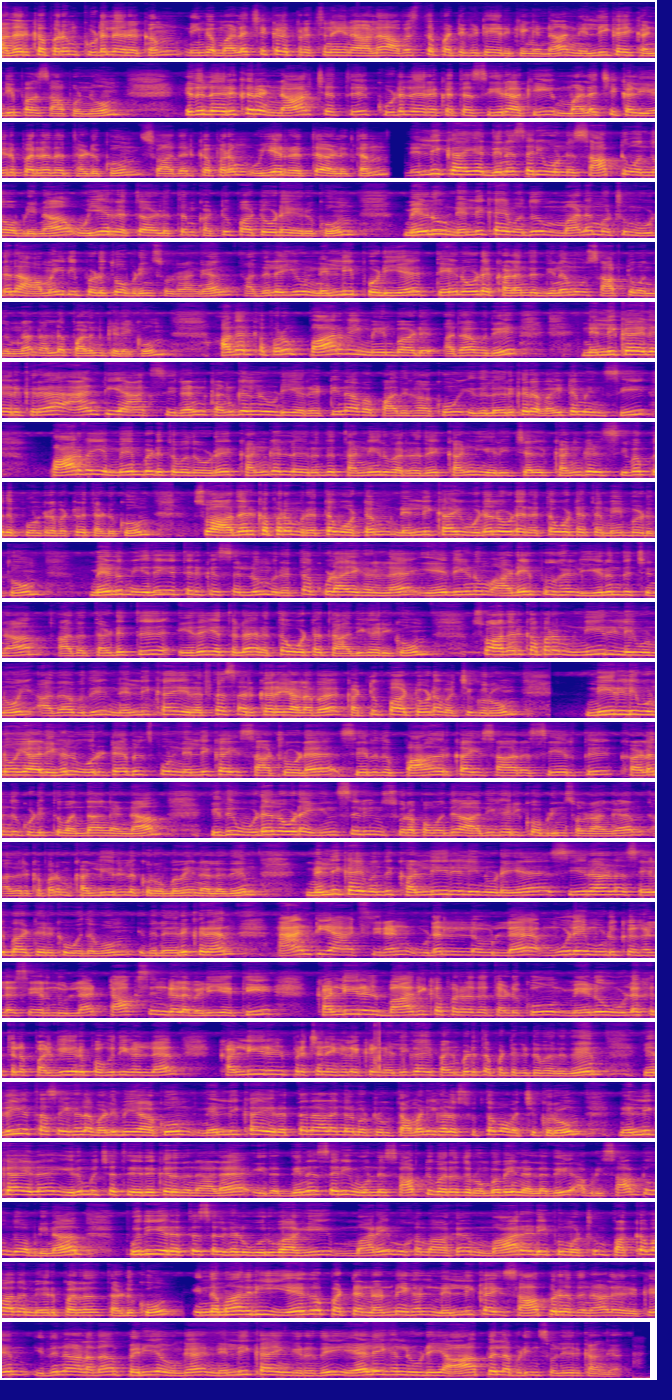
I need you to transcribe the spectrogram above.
அதற்கப்புறம் குடல் இறக்கம் நீங்கள் மலச்சிக்கல் பிரச்சனையினால் அவஸ்தைப்பட்டுக்கிட்டே இருக்கீங்கன்னா நெல்லிக்காய் கண்டிப்பாக சாப்பிடணும். இதில் இருக்கிற நார்ச்சத்து குடல் இறக்கத்தை சீராக்கி மலச்சிக்கல் ஏற்படுறதை தடுக்கும். ஸோ அதற்கப்புறம் உயர் ரத்த அழுத்தம். நெல்லிக்காயை தினசரி ஒன்று சாப்பிட்டு வந்தோம் அப்படின்னா உயர் ரத்த அழுத்தம் கட்டுப்பாட்டோடு இருக்கும். மேலும் நெல்லிக்காய் வந்து மனம் மற்றும் உடலை அமைதிப்படுத்தும் அப்படின்னு சொல்கிறாங்க அதுலேயும் நெல்லி பொடியை தேனோட கலந்து தினமும் சாப்பிட்டு வந்தோம்னா நல்ல பலன் கிடைக்கும். அதற்கப்புறம் பார்வை மேம்பாடு அதாவது நெல்லிக்காயில் இருக்கிற ஆன்டி ஆக்சிடென்ட் கண்களினுடைய ரெட்டினாவை பாதுகாக்கும். இதில் இருக்கிற வைட்டமின் சி பார்வையை மேம்படுத்துவதோடு கண்களில் இருந்து தண்ணீர் வர்றது கண் எரிச்சல் கண்கள் சிவப்பது போன்றவற்றை தடுக்கும். ஸோ அதற்கப்புறம் இரத்த ஓட்டம் நெல்லிக்காய் உடலோட இரத்த ஓட்டத்தை மேம்படுத்தும். மேலும் இதயத்திற்கு செல்லும் இரத்த குழாய்களில் ஏதேனும் அடைப்புகள் இருந்துச்சுன்னா அதை தடுத்து இதயத்தில் இரத்த ஓட்டத்தை அதிகரிக்கும். ஸோ அதற்கப்புறம் நீரிழிவு நோய் அதாவது நெல்லிக்காய் இரத்த சர்க்கரை அளவை கட்டுப்பாட்டோடு வச்சுக்கிறோம். நீரிழிவு நோயாளிகள் ஒரு டேபிள் ஸ்பூன் நெல்லிக்காய் சாற்றோட சிறிது பாகற்காய் சாறை சேர்த்து கலந்து குடித்து வந்தாங்கன்னா இது உடலோட இன்சுலின் சுரப்பை வந்து அதிகரிக்கும் அப்படின்னு சொல்கிறாங்க அதற்கப்புறம் கல்லீரலுக்கு ரொம்பவே நல்லது. நெல்லிக்காய் வந்து கல்லீரலினுடைய சீரான செயல்பாட்டிற்கு உதவும். இதில் இருக்கிற ஆன்டி ஆக்சிடென்ட் உடலில் உள்ள மூளை முடுக்குகளில் சேர்ந்துள்ள டாக்ஸின்களை வெளியேற்றி கல்லீரல் பாதிக்கப்படுறதை தடுக்கும். மேலும் உலகத்தில் பல்வேறு பகுதிகளில் கல்லீரல் பிரச்சனைகளுக்கு நெல்லிக்காய் பயன்படுத்தப்பட்டுக்கிட்டு வருது. இதய தசைகளை வலிமையாக்கும் நெல்லிக்காய் இரத்த நாளங்கள் மற்றும் தமணிகளை சுத்தமாக வச்சுக்கிறோம். நெல்லிக்காயில் இரும்புச்சத்து இருக்கிறதுனால இதை தினசரி ஒன்று சாப்பிட்டு வர்றது ரொம்பவே நல்லது. அப்படி சாப்பிட்டு வந்தோம் அப்படின்னா புதிய இரத்த செல்கள் உருவாகி மறைமுகமாக மாரடைப்பு மற்றும் பக்கவாதம் ஏற்படுறதை தடுக்கும். இந்த மாதிரி ஏகப்பட்ட நன்மைகள் நெல்லிக்காய் சாப்பிட்றதுனால இருக்கு. இதனால தான் பெரியவங்க நெல்லிக்காய்ங்கிறது ஏழைகளுடைய ஆப்பிள் அப்படின்னு சொல்லியிருக்காங்க.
